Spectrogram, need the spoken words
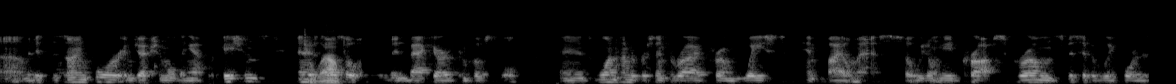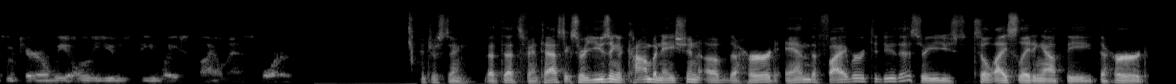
Um, it is designed for injection molding applications, and oh, it's wow. also in backyard compostable, and it's 100% derived from waste hemp biomass. So we don't need crops grown specifically for this material. We only use the waste biomass for it. Interesting. That that's fantastic. So, are you using a combination of the hurd and the fiber to do this, or are you still isolating out the the hurd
